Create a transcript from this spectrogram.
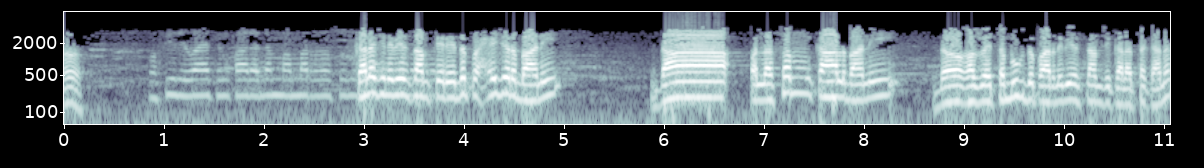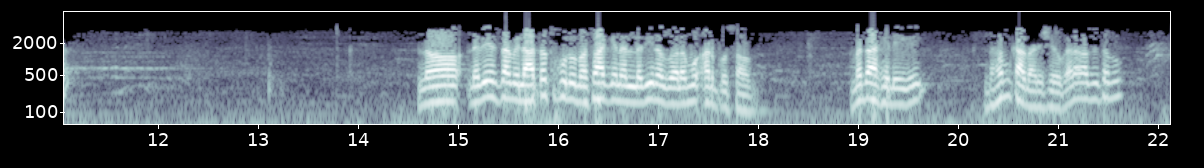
ها وفي روایت قال لما مر رسول کله چې نبی اسلام تیرې د په حجر باندې دا په لسم کال باندې د غزوه تبوک د پاره نبی اسلام چې کله تک نه نو نبی اسلام لا تدخلوا مساکن الذين ظلموا انفسهم مداخله گئی نه هم کار باندې شو کړه غزوه تبوک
